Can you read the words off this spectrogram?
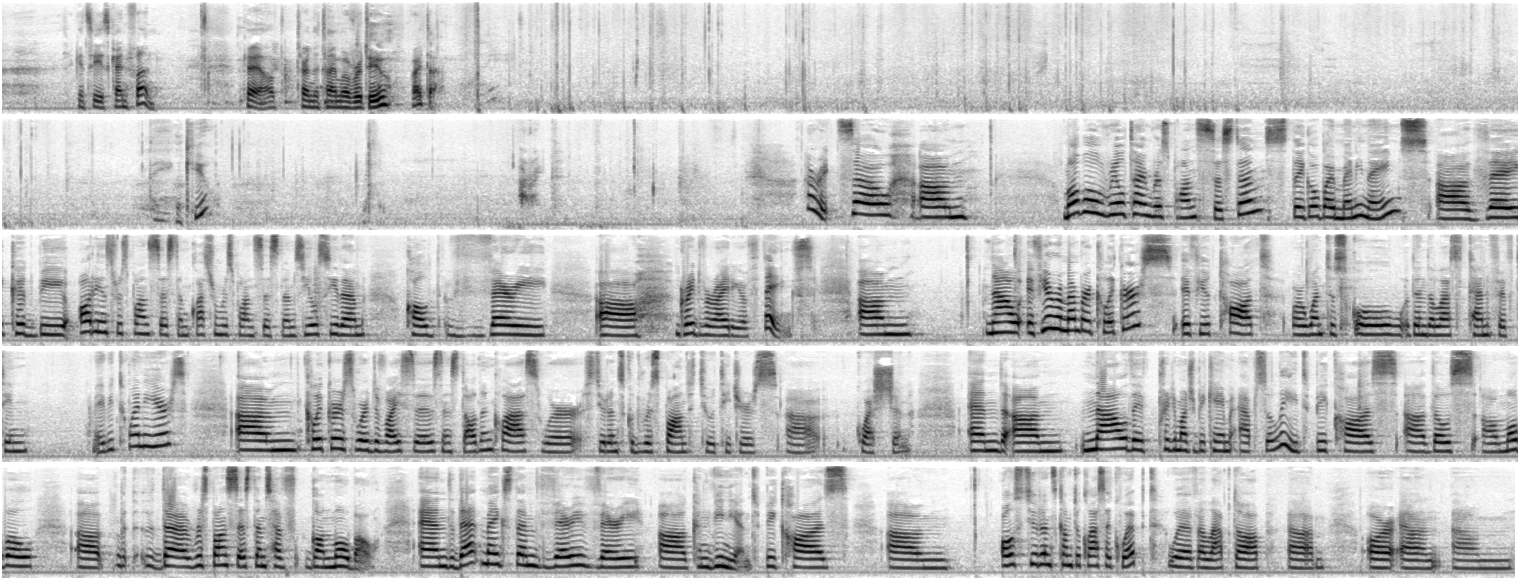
as you can see, it's kind of fun. Okay, I'll turn the time over to Marta. Thank you. All right, so um, mobile real-time response systems, they go by many names. Uh, they could be audience response system, classroom response systems. You'll see them called very uh, great variety of things. Um, now, if you remember clickers, if you taught or went to school within the last 10, 15, maybe 20 years, Um, clickers were devices installed in class where students could respond to a teacher's uh, question. And um, now they've pretty much became obsolete because uh, those uh, mobile, uh, the response systems have gone mobile. And that makes them very, very uh, convenient because um, all students come to class equipped with a laptop um, or an um,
